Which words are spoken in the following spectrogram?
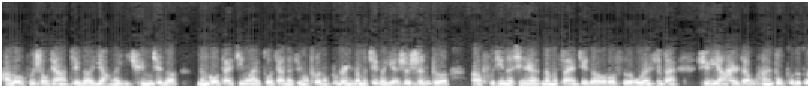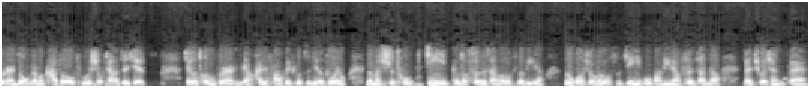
卡德罗夫手下这个养了一群这个。能够在境外作战的这种特种部队，那么这个也是深得啊普京的信任。那么在这个俄罗斯，无论是在叙利亚还是在乌克兰东部的作战中，那么卡多罗夫手下的这些这个特种作战力量还是发挥出自己的作用。那么试图进一步的分散俄罗斯的力量。如果说俄罗斯进一步把力量分散到在车臣、在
